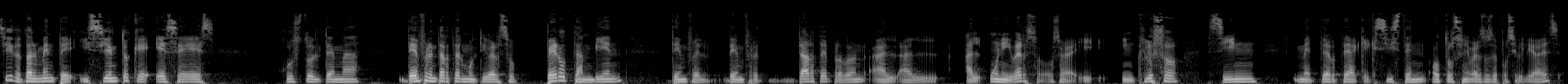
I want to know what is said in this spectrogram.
Sí, totalmente, y siento que ese es justo el tema de enfrentarte al multiverso, pero también de, enfrentarte, perdón, al, al, al universo, o sea, incluso sin meterte a que existen otros universos de posibilidades,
